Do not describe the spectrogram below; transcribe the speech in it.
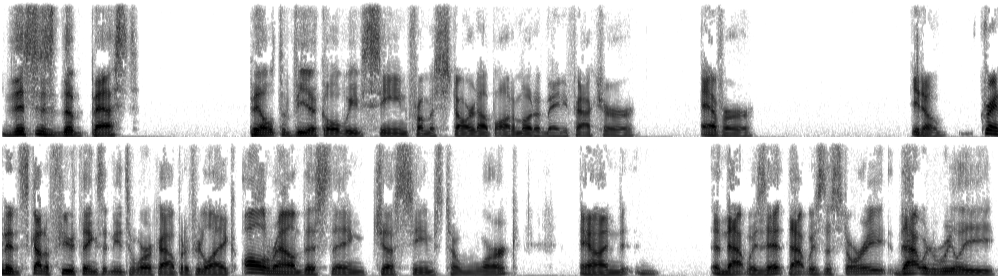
this is the best built vehicle we've seen from a startup automotive manufacturer ever. You know, granted, it's got a few things that need to work out, but if you're like all around, this thing just seems to work, and and that was it, that was the story. That would really,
